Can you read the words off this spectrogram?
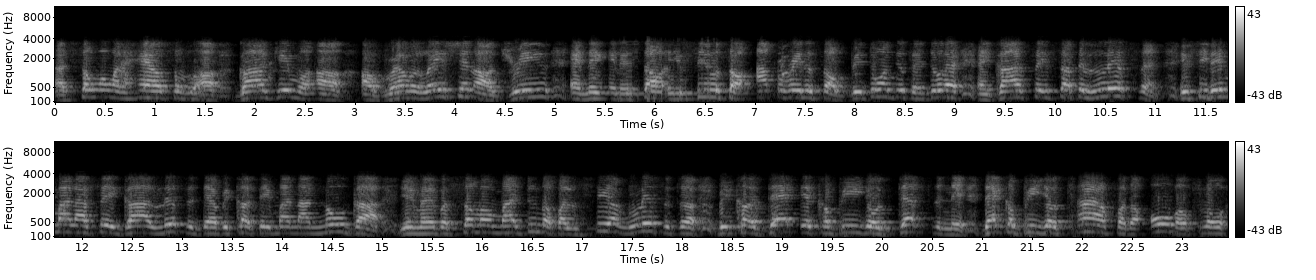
uh, someone might have some, uh, God them a, a, a revelation, a dream, and they and they start, and you see them start operating, start doing this and doing that, and God say something, listen. You see, they might not say God listen there because they might not know God. You Amen. But some of them might do know, but still listen to her because that it could be your destiny. That could be your time for the overflow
